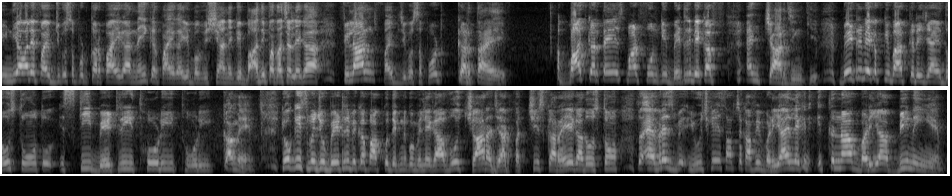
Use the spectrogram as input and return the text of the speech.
इंडिया वाले 5G को सपोर्ट कर पाएगा, नहीं कर पाएगा, ये भविष्य आने के बाद ही पता चलेगा। फ़िलहाल 5G को सपोर्ट करता है। अब बात करते हैं स्मार्टफ़ोन की बैटरी बैकअप एंड चार्जिंग की। बैटरी बैकअप की बात करी जाए दोस्तों तो इसकी बैटरी थोड़ी थोड़ी कम है। क्योंकि इसमें जो बैटरी बैकअप आपको देखने को मिलेगा, वो 4025 का रहेगा दोस्तों। तो एवरेज यूज़ के हिसाब से काफ़ी बढ़िया है, लेकिन इतना बढ़िया भी नहीं है।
